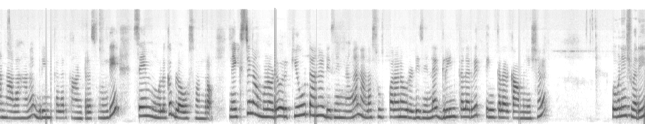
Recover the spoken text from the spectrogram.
அண்ட் அழகான க்ரீன் கலர் கான்ட்ராஸ்ட் முந்தி சேம் உங்களுக்கு ப்ளவுஸ் வந்துடும் நெக்ஸ்ட்டு நம்மளோட ஒரு க்யூட்டான டிசைன் தாங்க. நல்லா சூப்பரான ஒரு டிசைனில் green colour with pink colour combination Bhuvaneswari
